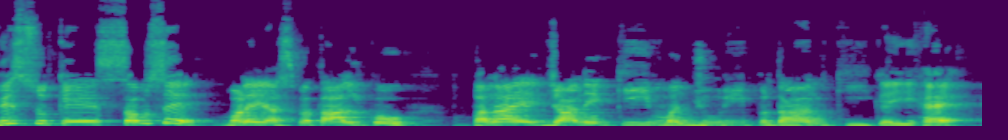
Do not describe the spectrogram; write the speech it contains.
विश्व के सबसे बड़े अस्पताल को बनाए जाने की मंजूरी प्रदान की गई है?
